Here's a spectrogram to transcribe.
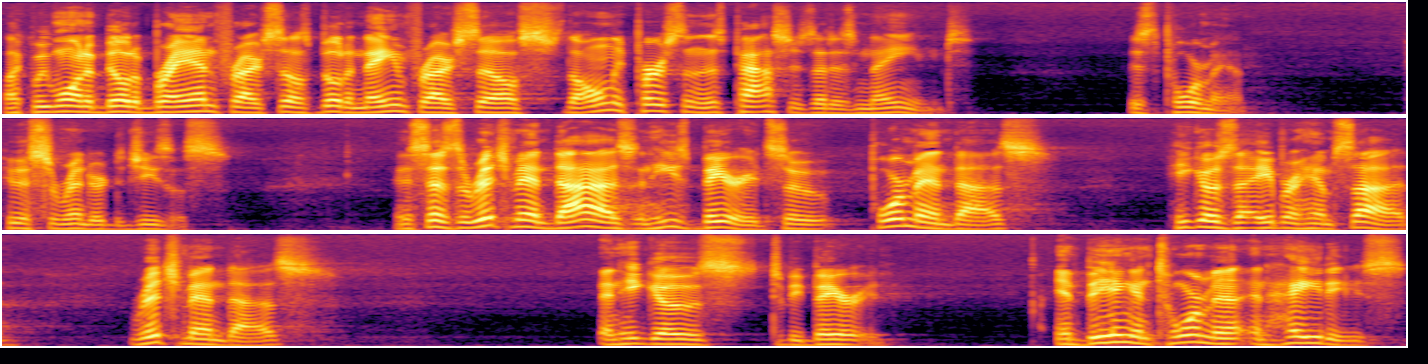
Like we want to build a brand for ourselves, build a name for ourselves. The only person in this passage that is named is the poor man who has surrendered to Jesus. And it says the rich man dies and he's buried. So poor man dies, he goes to Abraham's side. Rich man dies, and he goes to be buried. And being in torment in Hades,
